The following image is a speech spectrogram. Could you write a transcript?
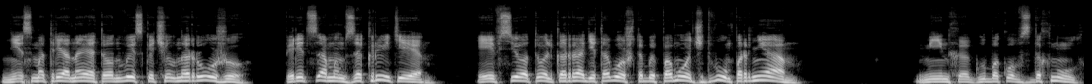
Несмотря на это, он выскочил наружу перед самым закрытием, и все только ради того, чтобы помочь двум парням. Минха глубоко вздохнул.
